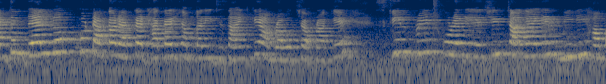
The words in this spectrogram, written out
একদম দেড় লক্ষ টাকার একটা ঢাকাই জামদানি ডিজাইনকে আমরা হচ্ছে আপনাকে স্কিন প্রিন্ট করে দিয়েছি, টাঙ্গাইলের মিহি হাফ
